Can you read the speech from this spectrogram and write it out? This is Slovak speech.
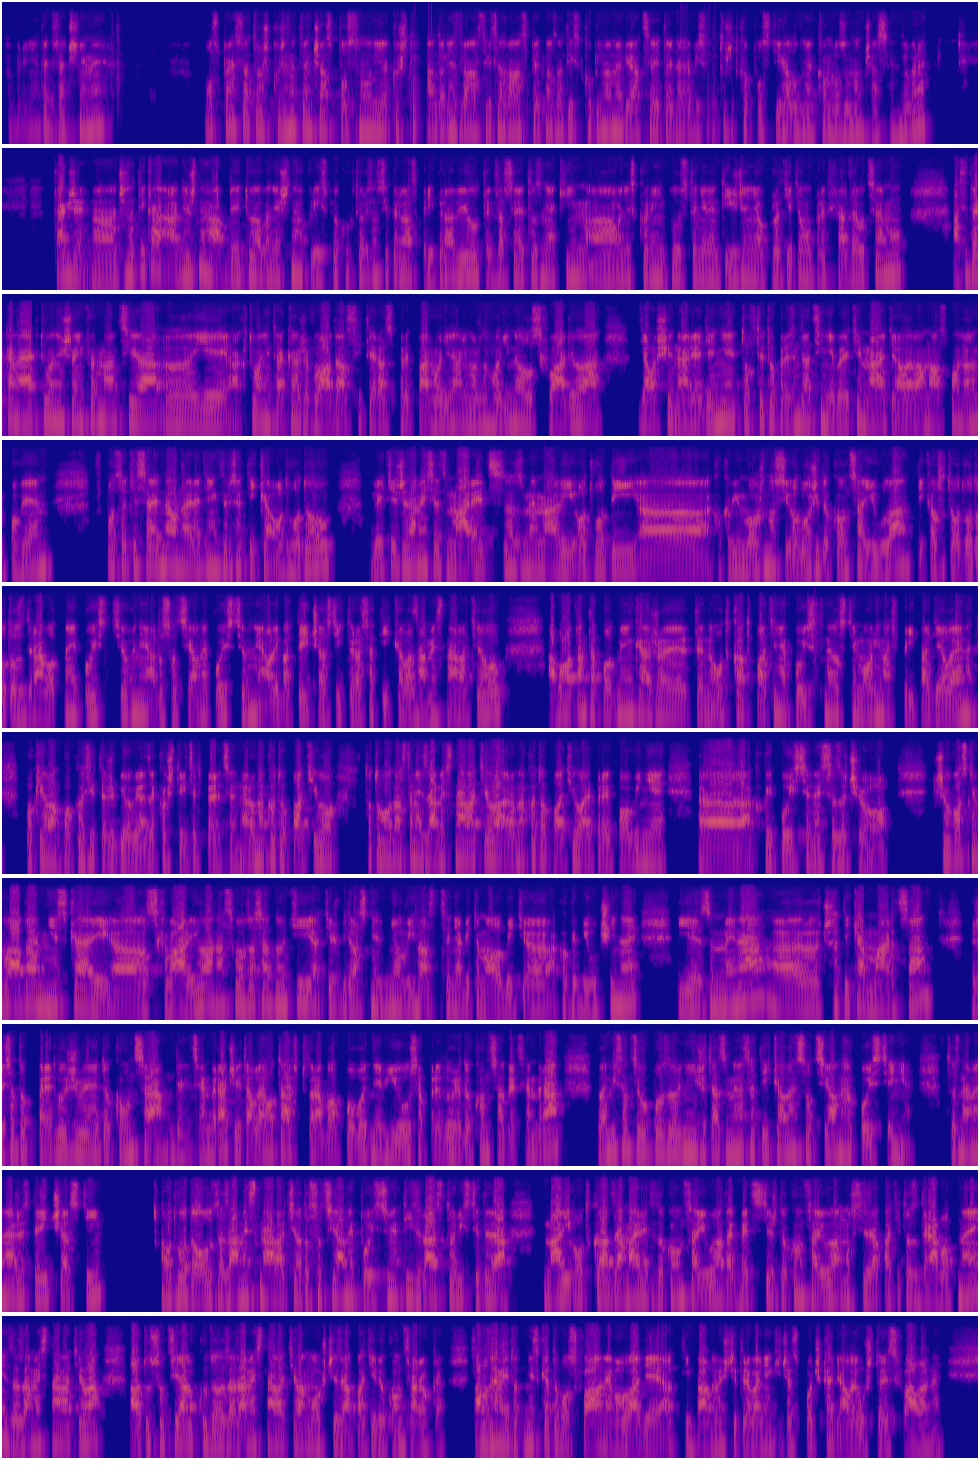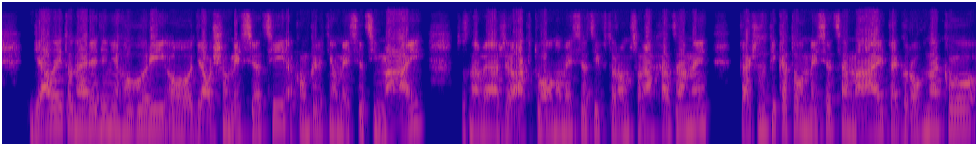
Dobrý deň, tak začneme. Ospravedlňujem sa trošku, že sme ten čas posunuli, ako štandardne z 12.30 na 12.15, na tých skupín máme viacej, tak aby sa to všetko postihalo v nejakom rozumnom čase. Dobre? Takže, čo sa týka dnešného updateu alebo dnešného príspevku, ktorý som si pre vás pripravil, tak zase je to s nejakým oneskorením plus ten jeden týždeň oproti tomu predchádzajúcemu. Asi taká najaktuálnejšia informácia e, je aktuálne taká, že vláda asi teraz pred pár hodinami, možno hodinou schválila ďalšie nariadenie. To v tejto prezentácii nebudete mať, ale vám aspoň o ňom poviem. V podstate sa jedná o nariadenie, ktoré sa týka odvodov. Viete, že na mesiac marec sme mali odvody ako keby možnosť si odložiť do konca júla. Týkalo sa to odvodov do zdravotnej poisťovne a do sociálnej poisťovne, ale iba tej časti, ktorá sa týkala zamestnávateľov. A bola tam tá podmienka, že ten odklad platenia poistného ste mohli mať v prípade len, pokiaľ vám poklesí tržby o viac ako 40 A rovnako to platilo, toto bolo na strane zamestnávateľa a rovnako to platilo aj pre povinne uh, ako keby poistené SZČO. Čo vlastne vláda dneska aj uh, schválila na svojom zasadnutí a tiež by vlastne v ňom vyhlásenia by to malo byť uh, ako keby účinné, je zmena, čo sa týka marca, že sa to predlžuje do konca decembra, čiže tá lehota, ktorá bola pôvodne v júl, sa predlžuje do konca decembra. Len by som chcel upozorniť, že tá zmena sa týka len sociálneho poistenia. To znamená, že z tej časti odvodov za zamestnávateľ do sociálnej poistenia. Tí z vás, ktorí ste teda mali odklad za marec do konca júla, tak vedzte, že do konca júla musíte zaplatiť to zdravotné za zamestnávateľa, ale tú sociálku do, za zamestnávateľa môžete zaplatiť do konca roka. Samozrejme, je to, dneska to bolo schválené vo vláde a tým pádom ešte treba nejaký čas počkať, ale už to je schválené. Ďalej to nariadenie hovorí o ďalšom mesiaci a konkrétne o mesiaci máj, to znamená, že o aktuálnom mesiaci, v ktorom sa nachádzame. Takže čo sa týka toho mesiaca máj, tak rovnako uh,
